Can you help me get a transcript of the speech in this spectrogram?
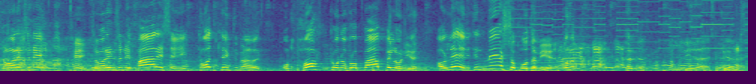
Svo var eins og niður, svo var eins og niður farisei, tollheimtum aður og portkona frá Babilóniu á leiðinni til Mesopotamíu. Býða þess, býða þess.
